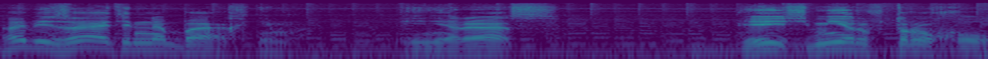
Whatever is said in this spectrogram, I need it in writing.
Обязательно бахнем. И не раз. Весь мир в труху.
